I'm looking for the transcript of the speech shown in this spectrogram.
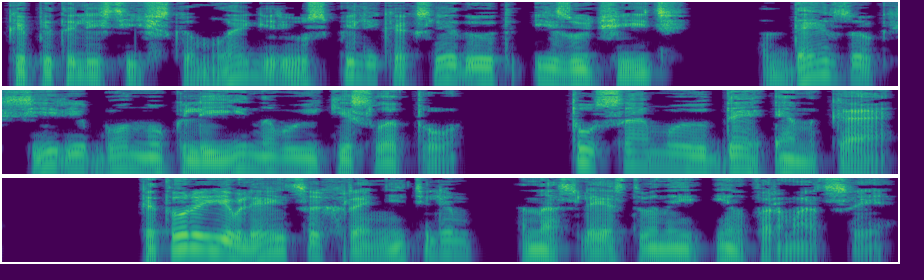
капиталистическом лагере успели как следует изучить дезоксирибонуклеиновую кислоту, ту самую ДНК, которая является хранителем наследственной информации.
